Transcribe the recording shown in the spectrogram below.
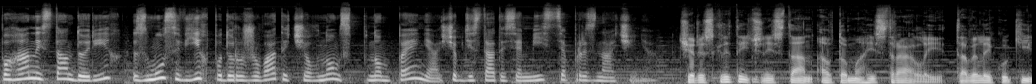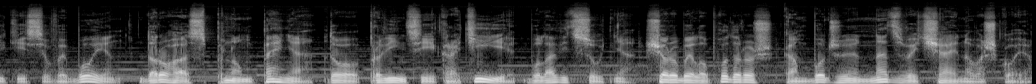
Поганий стан доріг змусив їх подорожувати човном з Пномпеня, щоб дістатися місця призначення. Через критичний стан автомагістралей та велику кількість вибоїн дорога з Пномпеня до провінції Кратії була відсутня, що робило подорож Камбоджею надзвичайно важкою.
